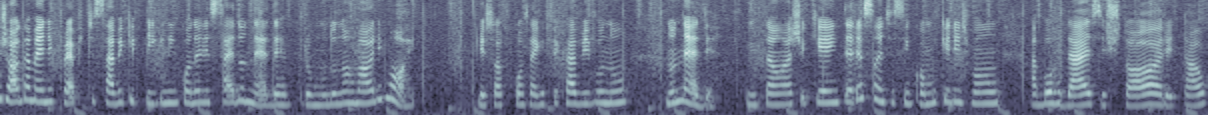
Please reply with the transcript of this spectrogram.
joga Minecraft sabe que piglin, quando ele sai do Nether pro mundo normal, ele morre. Ele só consegue ficar vivo no, no Nether. Então, acho que é interessante, assim, como que eles vão abordar essa história e tal.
